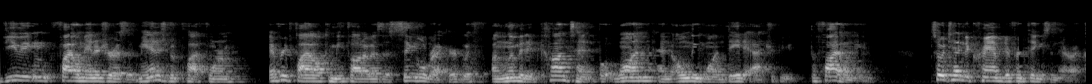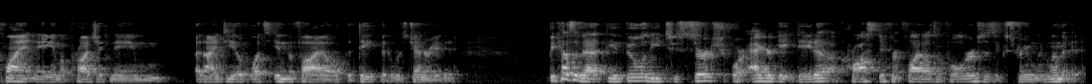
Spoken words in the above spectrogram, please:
Viewing File Manager as a management platform Every file can be thought of as a single record with unlimited content, but one and only one data attribute, the file name. So we tend to cram different things in there, a client name, a project name, an idea of what's in the file, the date that it was generated. Because of that, the ability to search or aggregate data across different files and folders is extremely limited.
